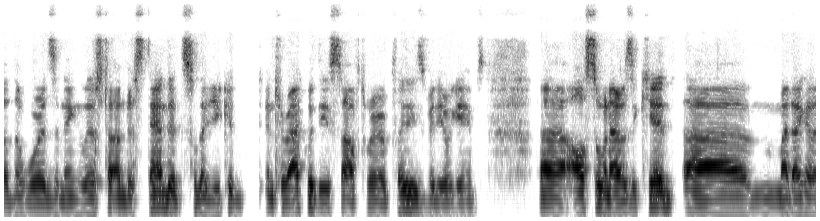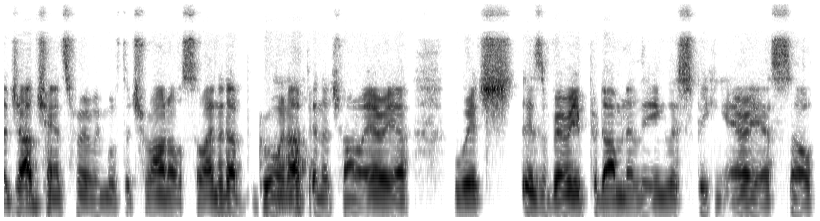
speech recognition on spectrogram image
of the words in English to understand it, so that you could interact with these software, play these video games. Uh, also, when I was a kid, uh, my dad got a job transfer and we moved to Toronto. So I ended up growing up in the Toronto area which is a very predominantly English speaking area. So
